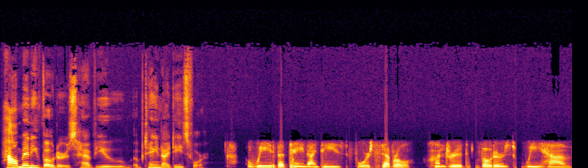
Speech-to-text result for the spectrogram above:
how many voters have you obtained IDs for? We've obtained IDs for several hundred voters. We have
